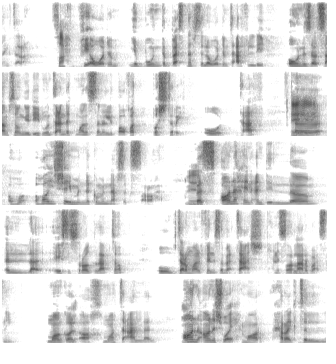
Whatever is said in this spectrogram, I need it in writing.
thing ترى. صح. في اوادم يبون the best نفس الاوادم تعرف اللي اوه نزل سامسونج جديد وانت عندك مال السنة اللي طافت بشتري. اوه تعرف؟ إيه. آه هو هاي الشيء منك ومن نفسك الصراحة. إيه. بس أنا الحين عندي ال- ال Asus ROG laptop وترى مال 2017 يعني صار له أربع سنين. ما قال آخ ما تعلل. أنا أنا شوي حمار حرقت ال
